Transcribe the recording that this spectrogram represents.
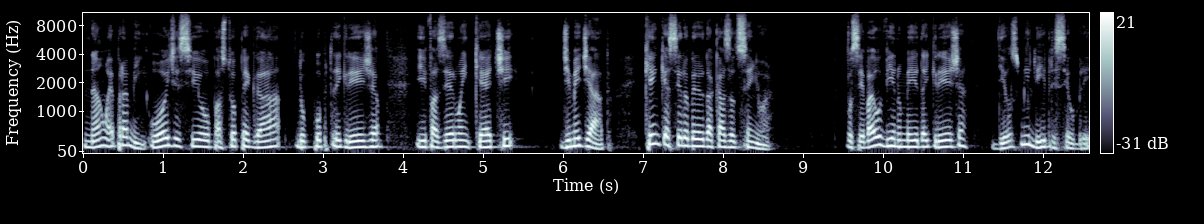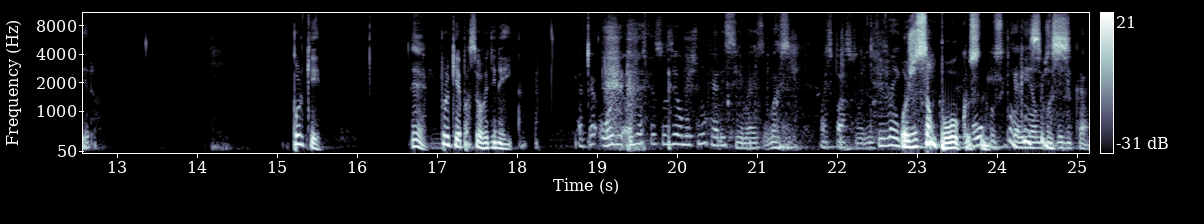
não é para mim. Hoje, se o pastor pegar do púlpito da igreja e fazer uma enquete de imediato, quem quer ser obreiro da casa do Senhor? Você vai ouvir no meio da igreja: Deus me livre ser obreiro. Por quê? É, Por quê, pastor Rodinei? Até hoje, hoje as pessoas realmente não querem ser mais, mais, mais pastores. Eu fiz uma Hoje são poucos, né? Poucos que querem realmente se dedicar.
